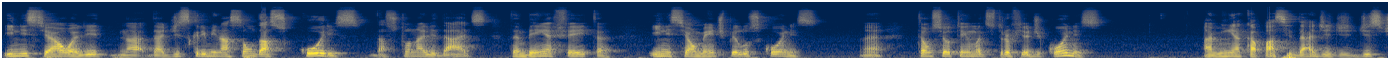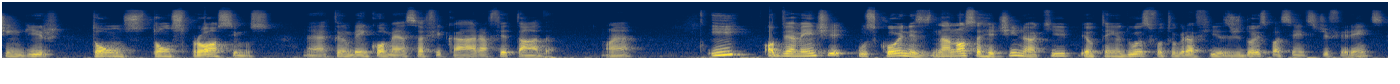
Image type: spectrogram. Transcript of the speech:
inicial ali na, da discriminação das cores, das tonalidades, também é feita inicialmente pelos cones. Né? Então, se eu tenho uma distrofia de cones, a minha capacidade de distinguir tons, tons próximos, né, também começa a ficar afetada. Não é? E, obviamente, os cones na nossa retina, aqui eu tenho duas fotografias de dois pacientes diferentes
